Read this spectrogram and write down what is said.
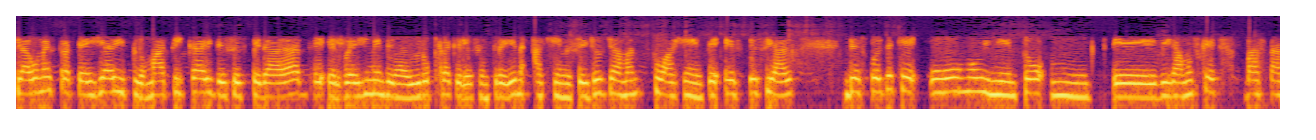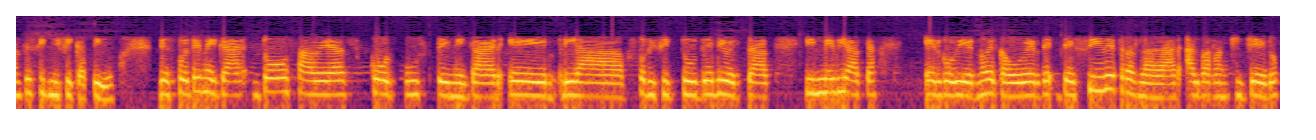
ya una estrategia diplomática y desesperada del régimen de Maduro para que les entreguen a quienes ellos llaman su agente especial, después de que hubo un movimiento, mm, digamos que bastante significativo. Después de negar dos habeas corpus, de negar la solicitud de libertad inmediata, el gobierno de Cabo Verde decide trasladar al barranquillero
